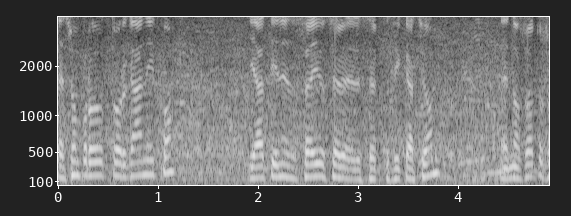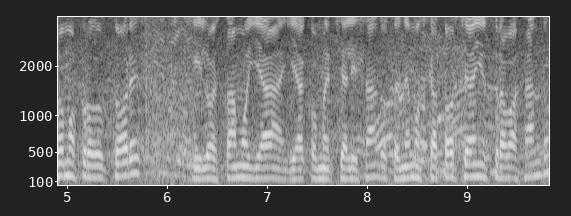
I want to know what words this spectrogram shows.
es un producto orgánico, ya tiene su sello de certificación. Eh, nosotros somos productores y lo estamos ya, ya comercializando. Tenemos 14 años trabajando.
